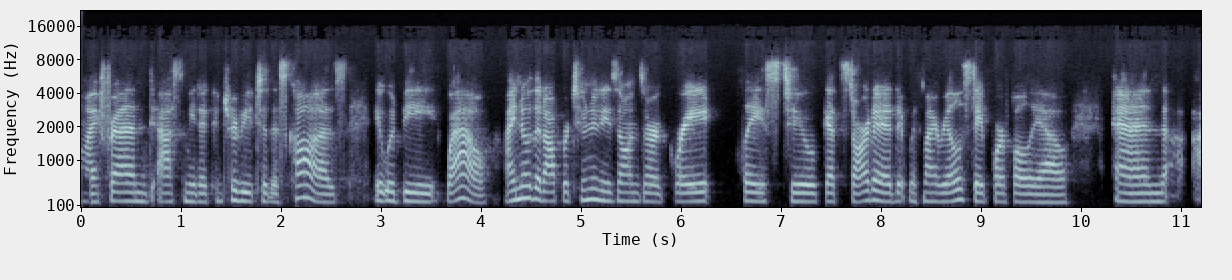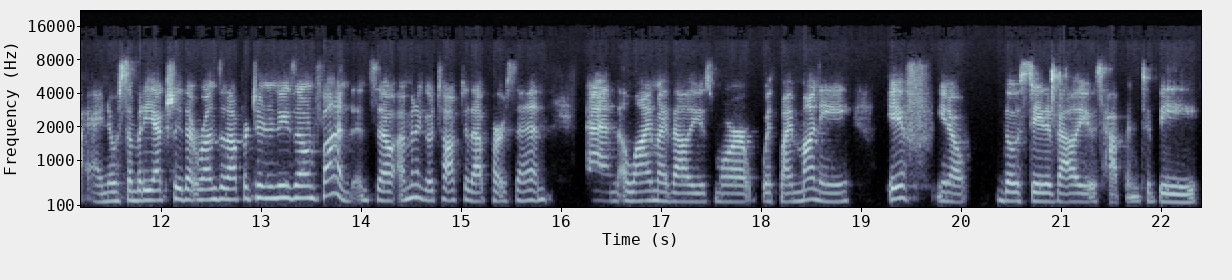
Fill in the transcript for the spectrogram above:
my friend asked me to contribute to this cause, it would be, wow, I know that opportunity zones are a great place to get started with my real estate portfolio. And I, know somebody actually that runs an opportunity zone fund. And so I'm going to go talk to that person and align my values more with my money if, you know, those stated values happen to be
